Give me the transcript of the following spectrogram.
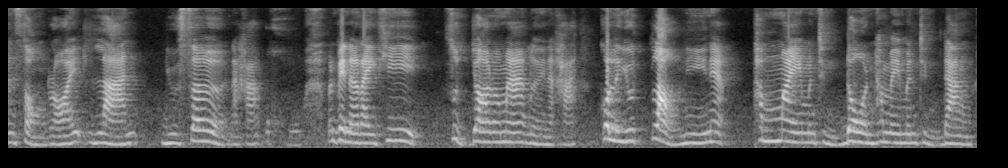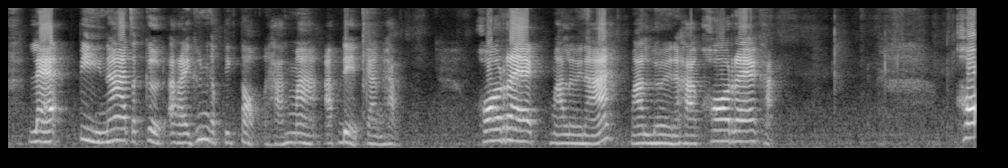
1,200 ล้านยูเซอร์นะคะ โอ้โห มันเป็นอะไรที่สุดยอดมากๆเลยนะคะ กลยุทธ์เหล่านี้เนี่ยทำไมมันถึงโดนทำไมมันถึงดัง และปีหน้าจะเกิดอะไรขึ้นกับ TikTok นะคะ มาอัปเดตกันค่ะ ข้อแรกมาเลยนะ มาเลยนะคะ ข้อแรกค่ะ ข้อ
